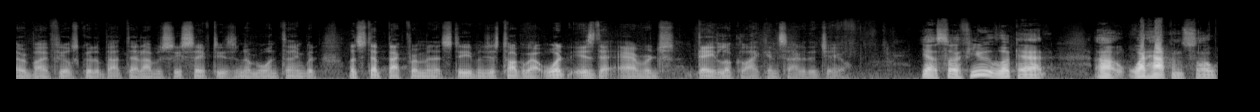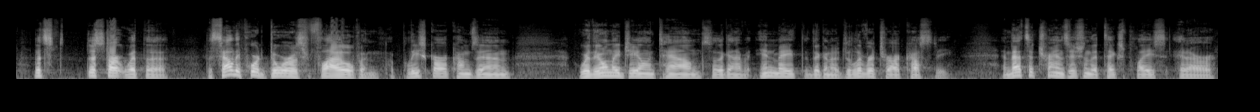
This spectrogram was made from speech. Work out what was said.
everybody feels good about that. Obviously, safety is the number one thing. But let's step back for a minute, Steve, and just talk about what is the average day look like inside of the jail. Yeah. So if you look at uh, what happens, so let's let's start with the the Sally Port doors fly open. A police car comes in we're the only jail in town, so they're going to have an inmate that they're going to deliver to our custody. And that's a transition that takes place at, our,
